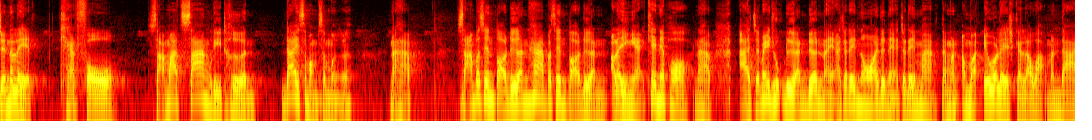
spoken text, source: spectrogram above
generate cash flow สามารถสร้าง return ได้สม่ำเสมอนะครับ3%ต่อเดือน5%ต่อเดือนอะไรอย่างเงี้ยแค่นี้พอนะครับอาจจะไม่ทุกเดือนเดือนไหนอาจจะได้น้อยเดือนไหนอาจจะได้มาก แต่มันเอามา average กันแล้วอะมันได้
